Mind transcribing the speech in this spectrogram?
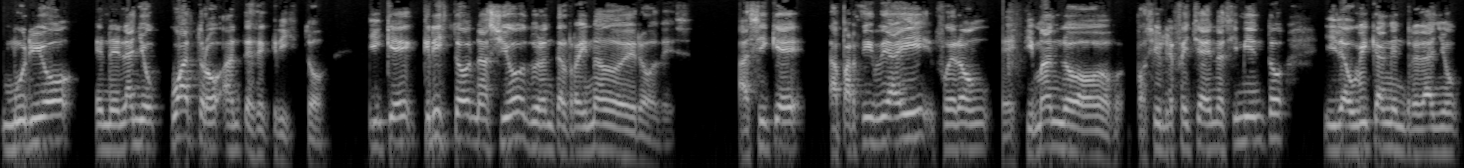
murió en el año 4 antes de Cristo y que Cristo nació durante el reinado de Herodes. Así que a partir de ahí fueron estimando posible fecha de nacimiento y la ubican entre el año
